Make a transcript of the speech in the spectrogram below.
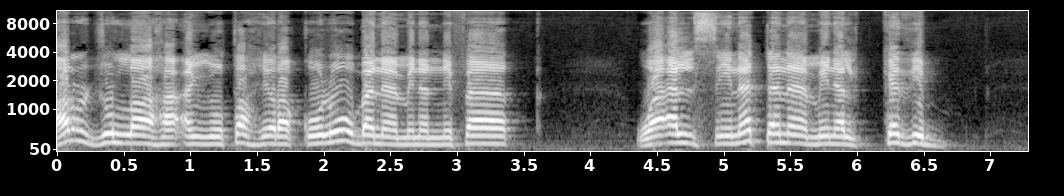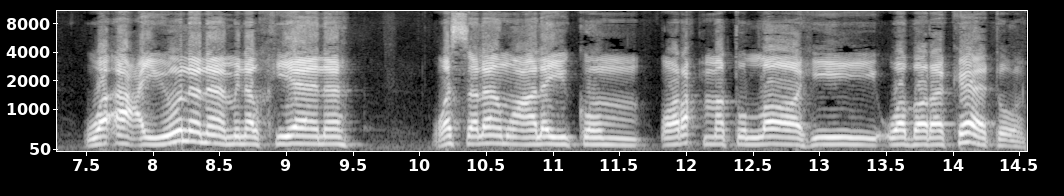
أرجو الله أن يطهر قلوبنا من النفاق. وألسنتنا من الكذب وأعيننا من الخيانة. والسلام عليكم ورحمة الله وبركاته.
